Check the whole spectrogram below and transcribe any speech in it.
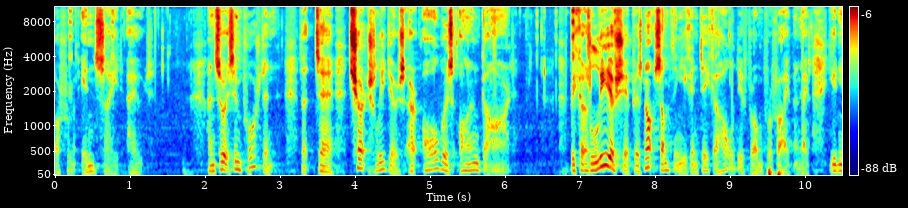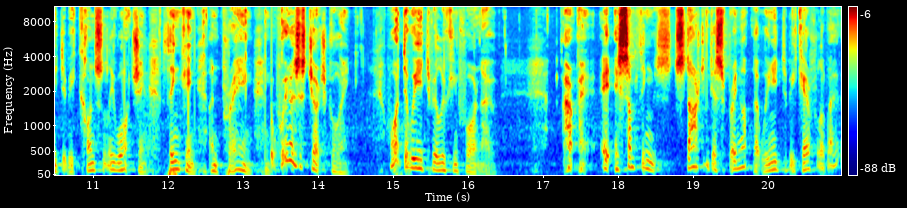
or from inside out. And so it's important that uh, church leaders are always on guard. Because leadership is not something you can take a holiday from for five minutes. You need to be constantly watching, thinking, and praying. But where is this church going? What do we need to be looking for now? Uh, is something starting to spring up that we need to be careful about?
